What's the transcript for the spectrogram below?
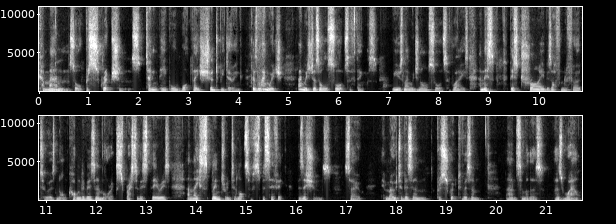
commands or prescriptions telling people what they should be doing because language language does all sorts of things. We use language in all sorts of ways. And this this tribe is often referred to as non-cognitivism or expressivist theories and they splinter into lots of specific positions. So emotivism prescriptivism and some others as well.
